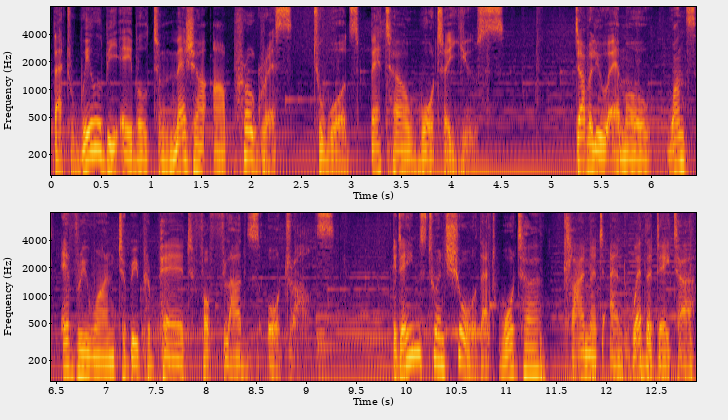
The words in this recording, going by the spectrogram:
that we'll be able to measure our progress towards better water use. WMO wants everyone to be prepared for floods or droughts. It aims to ensure that water, climate and weather data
